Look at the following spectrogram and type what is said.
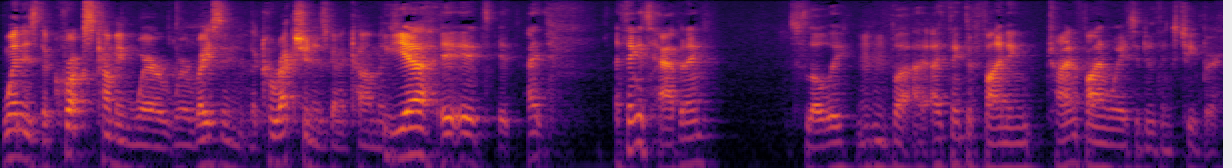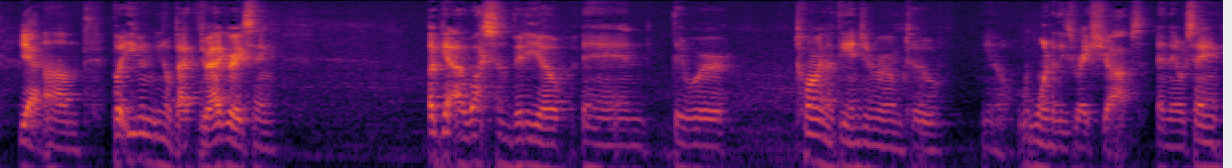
when is the crux coming where where racing the correction is going to come and Yeah, it, it, it I, I think it's happening slowly, Mhm. but I, I think they're finding, trying to find ways to do things cheaper. yeah Um, but even you know back to drag racing. Again, I watched some video and they were touring like the engine room to you know one of these race shops, and they were saying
